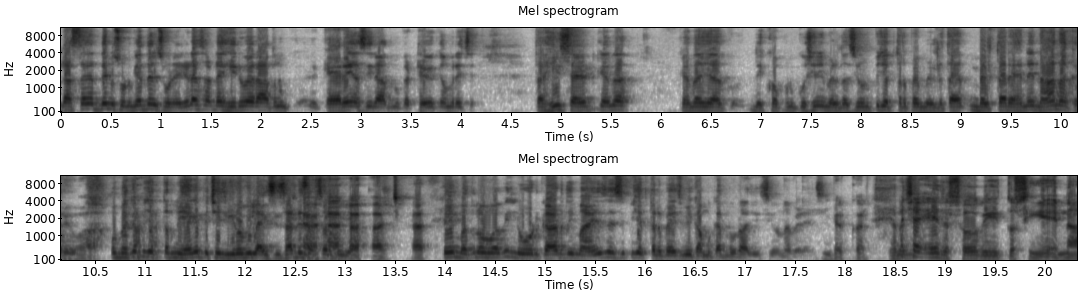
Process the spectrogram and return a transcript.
ਦੱਸਤਾ ਅੱਧੇ ਨੂੰ ਸੁਣ ਗਿਆ ਅੱਧੇ ਨੂੰ ਸੁਣਿਆ। ਜਿਹੜਾ ਸਾਡਾ ਹੀਰੋ ਹੈ ਰਾਤ ਨੂੰ ਕਹਿ ਰਹੇ ਅਸੀਂ ਰਾਤ ਨੂੰ ਇਕੱਠੇ ਹੋਏ ਕਮਰੇ 'ਚ ਤਾਂ ਹੀ ਸਾਈਡ ਕਹਿੰਦਾ ਕਹਿੰਦਾ ਯਾਰ ਦੇਖੋ ਆਪਾਂ ਨੂੰ ਕੁਝ ਨਹੀਂ ਮਿਲਦਾ ਸੀ ਹੁਣ 75 ਰੁਪਏ ਮਿਲਦਾ ਮਿਲਦਾ ਰਹੇ ਨੇ ਨਾ ਨਾ ਕਰਿਓ। ਉਹ ਮੈਂ ਕਿਹਾ 75 ਨਹੀਂ ਹੈਗੇ ਪਿੱਛੇ ਜ਼ੀਰੋ ਵੀ ਲਾਈ ਸੀ 750 ਰੁਪਏ ਅੱਛਾ। ਤੇ ਮਤਲਬ ਹੋਇਆ ਵੀ ਲੋਡ ਕਾਰਡ ਦੀ ਮਾਇਨੇ ਸੀ ਅਸੀਂ 75 ਰੁਪਏ 'ਚ ਵੀ ਕੰਮ ਕਰਨ ਨੂੰ ਰਾਜੀ ਸੀ ਉਹਨਾਂ ਵੇਲੇ। ਬਿਲਕੁਲ। ਅੱਛਾ ਇਹ ਦੱਸੋ ਵੀ ਤੁਸੀਂ ਇੰਨਾ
